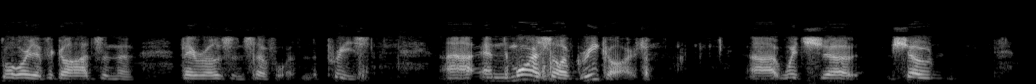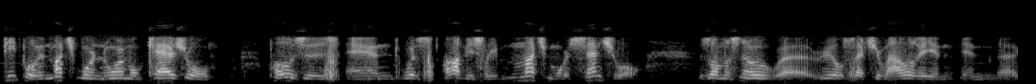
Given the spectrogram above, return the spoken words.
glory of the gods and the pharaohs and so forth, and the priests. Uh, and the more I saw of Greek art, uh, which uh, showed people in much more normal, casual poses and was obviously much more sensual. There's almost no uh, real sexuality in, in uh,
